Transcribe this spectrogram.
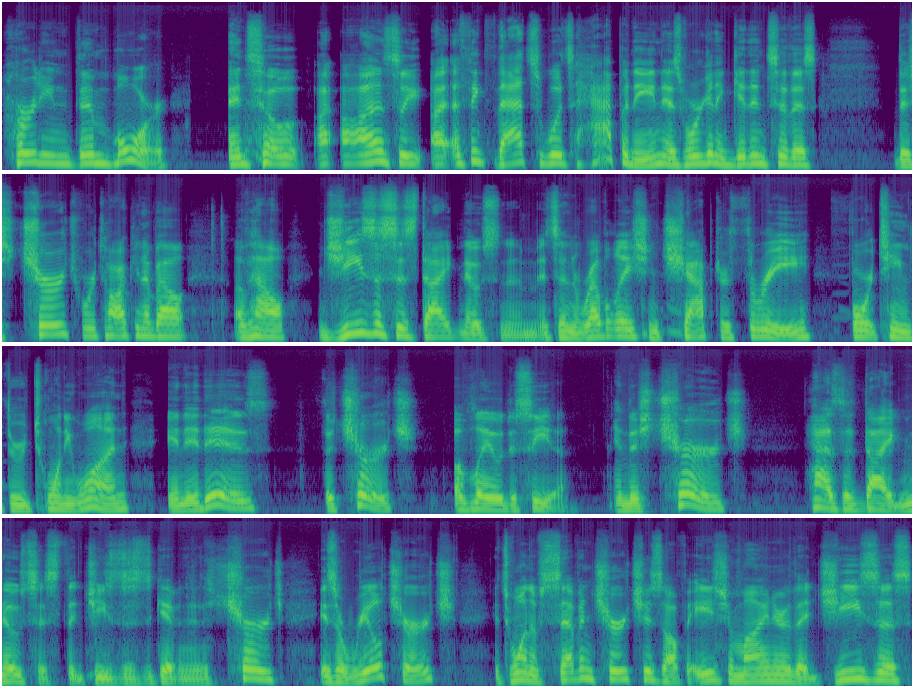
hurting them more. And so, I, honestly, I, I think that's what's happening. As we're going to get into this this church we're talking about of how Jesus is diagnosing them. It's in Revelation chapter 3, 14 through 21, and it is the church of Laodicea. And this church has a diagnosis that Jesus is giving. This church is a real church. It's one of seven churches off Asia Minor that Jesus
